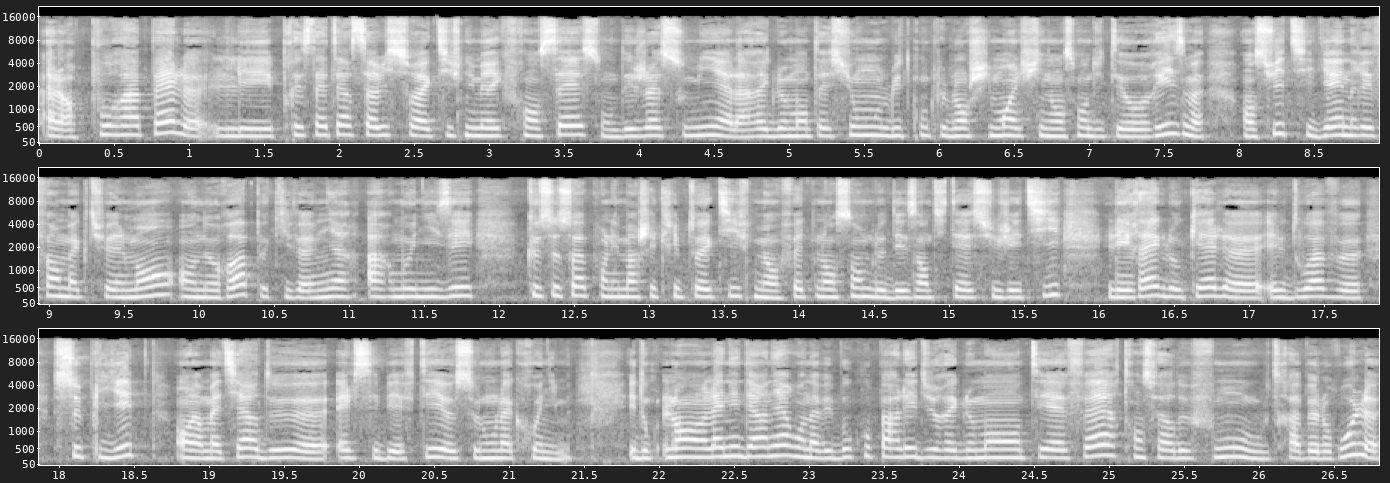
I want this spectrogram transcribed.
Alors, pour rappel, les prestataires de services sur actifs numériques français sont déjà soumis à la réglementation lutte contre le blanchiment et financement du terrorisme. Ensuite, il y a une réforme actuellement en Europe qui va venir harmoniser, que ce soit pour les marchés cryptoactifs, mais en fait l'ensemble des entités assujetties, les règles auxquelles euh, elles doivent euh, se plier en matière de euh, LCBFT selon l'acronyme. Et donc l'année dernière, on avait beaucoup parlé du règlement TFR, transfert de fonds ou travel rule,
